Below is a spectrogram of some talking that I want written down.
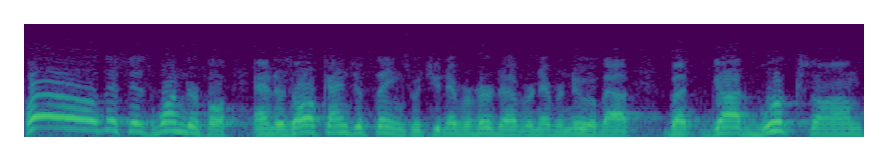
oh, this is wonderful. And there's all kinds of things which you never heard of or never knew about, but God works on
